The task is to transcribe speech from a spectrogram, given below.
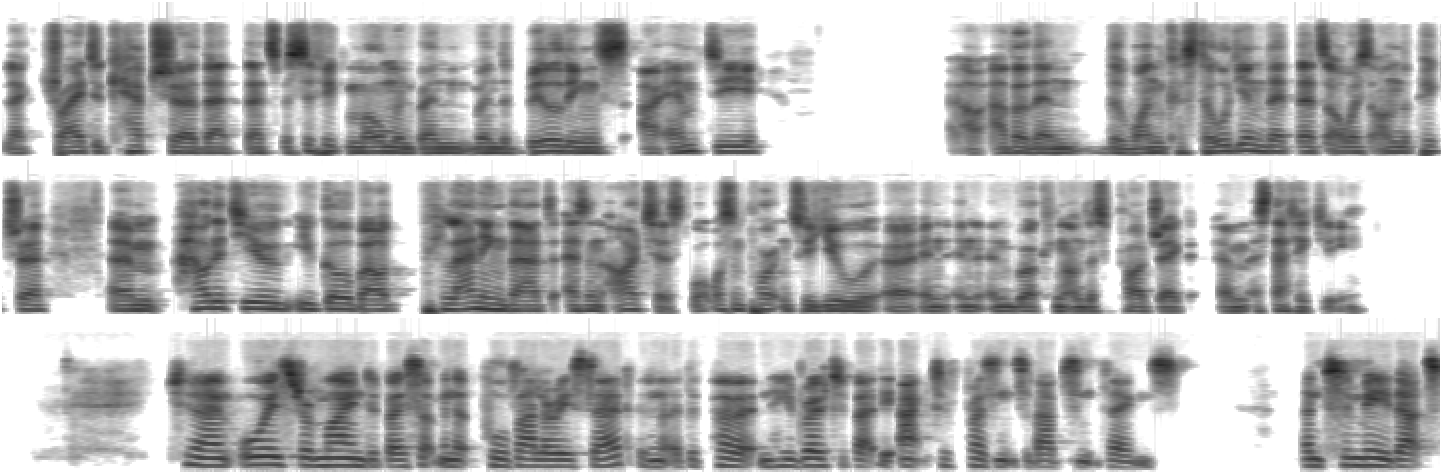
like try to capture that that specific moment when when the buildings are empty, other than the one custodian that that's always on the picture. Um, how did you you go about planning that as an artist? What was important to you uh, in, in, in working on this project um, aesthetically? you know, I'm always reminded by something that Paul Valery said, and uh, the poet, and he wrote about the active presence of absent things. And to me, that's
